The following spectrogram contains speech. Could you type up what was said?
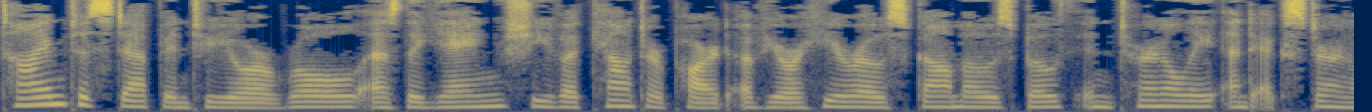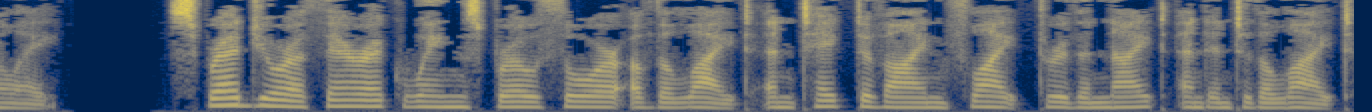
Time to step into your role as the Yang Shiva counterpart of your Hieros Gamos both internally and externally. Spread your etheric wings, bro Thor of the light, and take divine flight through the night and into the light.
